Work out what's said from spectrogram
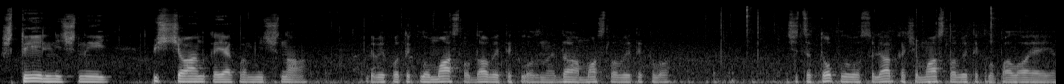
штиль нічний, піщанка, як вам нічна. Диви, потекло масло, да, витекло, знає, да, масло витекло. Чи це топливо, солярка, чи масло витекло, палає.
